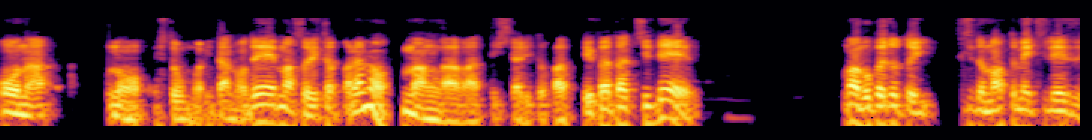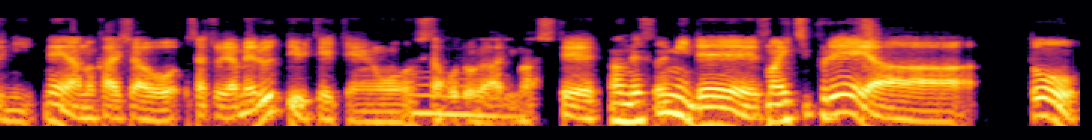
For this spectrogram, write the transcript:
オーナーの人もいたので、まあ、そういう人からの不満が上がってきたりとかっていう形で、まあ僕はちょっと一度まとめきれずにね、あの会社を、社長を辞めるっていう経験をしたことがありまして、なんでそういう意味で、まあ一プレイヤーと、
